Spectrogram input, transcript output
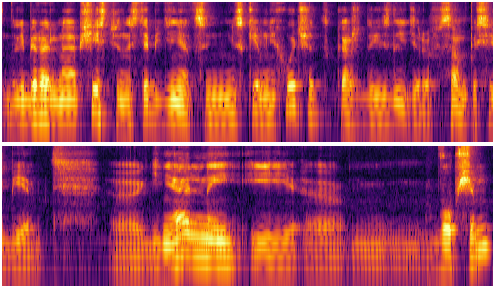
либеральная общественность объединяться ни с кем не хочет. Каждый из лидеров сам по себе э, гениальный и, э, в общем,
